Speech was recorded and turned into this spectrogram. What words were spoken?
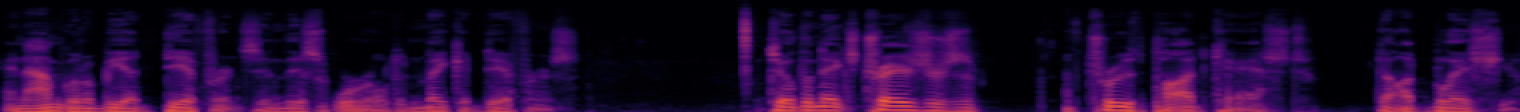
and I'm going to be a difference in this world and make a difference. Till the next Treasures of Truth podcast, God bless you.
